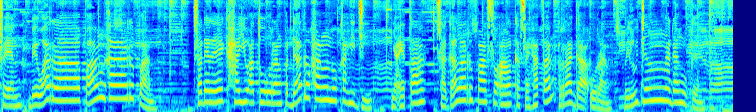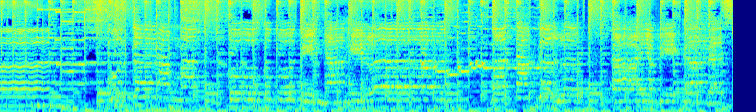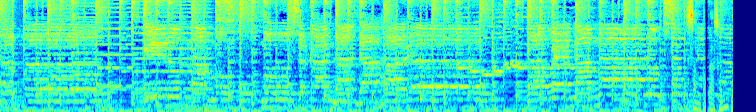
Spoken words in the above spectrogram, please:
Advance bewara pangharpan. Saderek Hayu atuh urang pedar rohang nukahiji nyaeta sagala rupa soal kesehatan raga orang wilujeng ngadangguken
